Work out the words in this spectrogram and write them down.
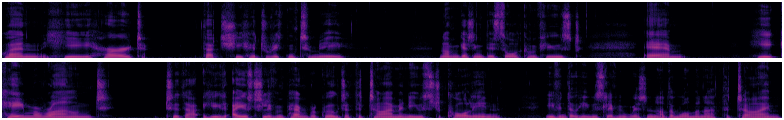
when he heard that she had written to me, now I'm getting this all confused. Um, he came around to that. He, I used to live in Pembroke Road at the time, and he used to call in, even though he was living with another woman at the time.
